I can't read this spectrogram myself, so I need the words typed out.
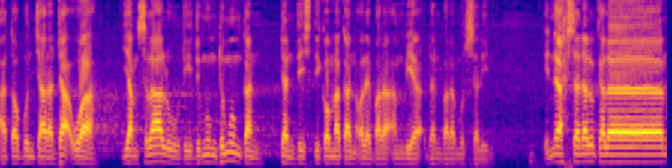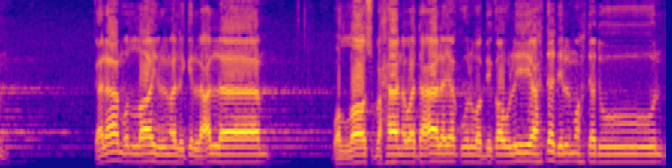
ataupun cara dakwah yang selalu didengung-dengungkan dan diistiqomahkan oleh para anbiya dan para mursalin. Inna ahsanal kalam. Kalamullahil malikil alam wallahu subhanahu wa ta'ala yaqul wa biqawli yahtadil muhtadun.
